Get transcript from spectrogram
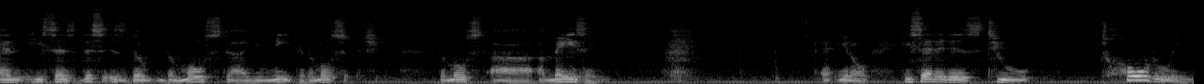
and he says this is the the most uh, unique or the most the most uh, amazing. You know, he said it is to totally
